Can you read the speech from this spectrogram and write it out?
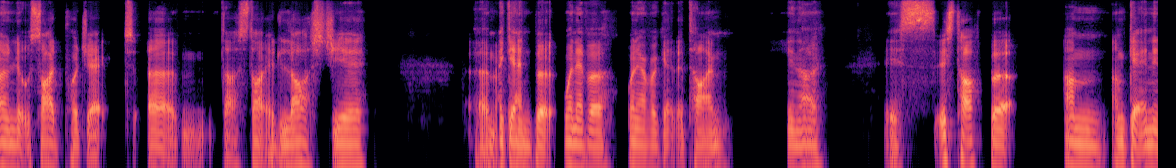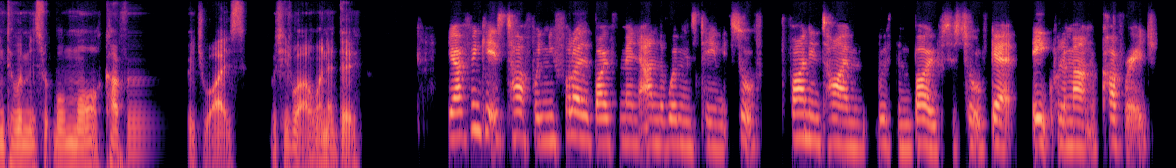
own little side project um, that I started last year. Um, again, but whenever whenever I get the time, you know, it's it's tough, but I'm I'm getting into women's football more coverage wise, which is what I want to do. Yeah, I think it is tough when you follow both men and the women's team. It's sort of finding time with them both to sort of get equal amount of coverage.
